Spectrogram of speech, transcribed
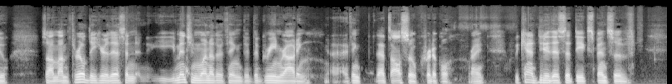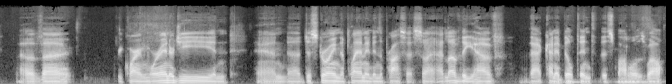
do. So I'm I'm thrilled to hear this. And you mentioned one other thing, the, the green routing. I think that's also critical, right? We can't do this at the expense of of uh, requiring more energy and and uh, destroying the planet in the process. So I, I love that you have that kind of built into this model as well.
